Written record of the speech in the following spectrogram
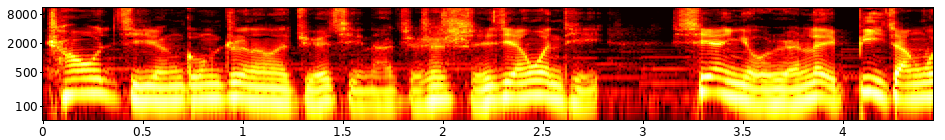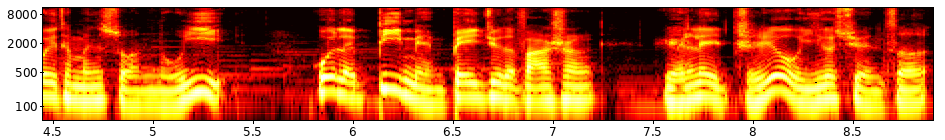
超级人工智能的崛起呢只是时间问题，现有人类必将为他们所奴役。为了避免悲剧的发生，人类只有一个选择，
